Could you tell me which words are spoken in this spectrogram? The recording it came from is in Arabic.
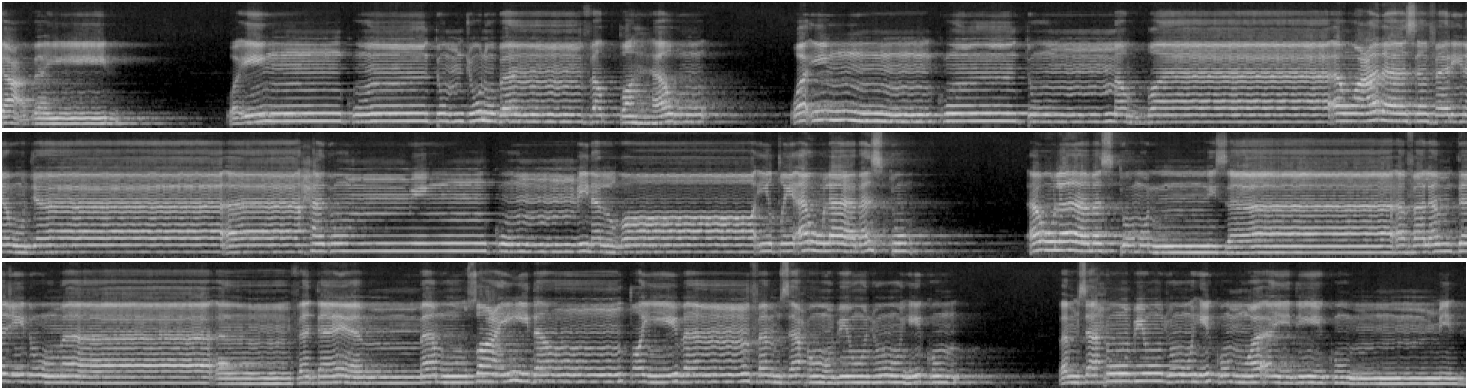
الكعبين. وإن كنتم جنبا فاطهروا. وإن كنتم مرضى أو على سفر أو جاء لامستم أو لامستم النساء فلم تجدوا ماء فتيمموا صعيدا طيبا فامسحوا بوجوهكم فامسحوا بوجوهكم وأيديكم منه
